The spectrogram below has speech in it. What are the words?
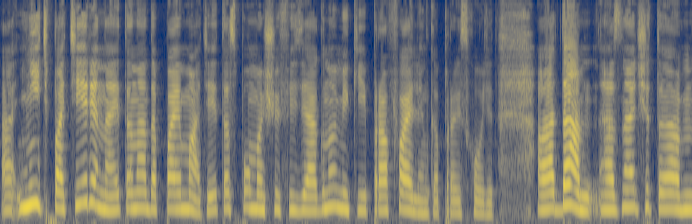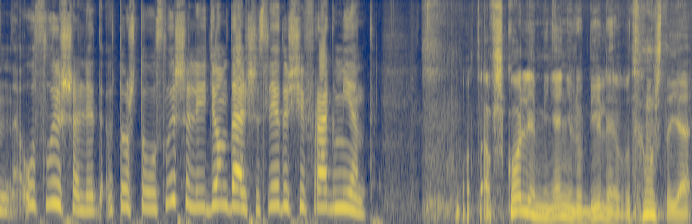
а, нить потеряна это надо поймать и это с помощью физиогномики и профайлинга происходит. А, да значит а, услышать услышали то что услышали идем дальше. Следующий фрагмент. Вот, а в школе меня не любили потому что я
